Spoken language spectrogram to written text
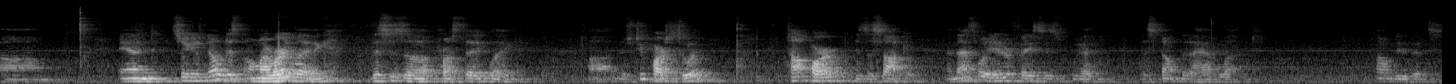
Um, and so you'll notice on my right leg, this is a prosthetic leg. There's two parts to it. Top part is the socket, and that's what interfaces with the stump that I have left. I'll do this.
